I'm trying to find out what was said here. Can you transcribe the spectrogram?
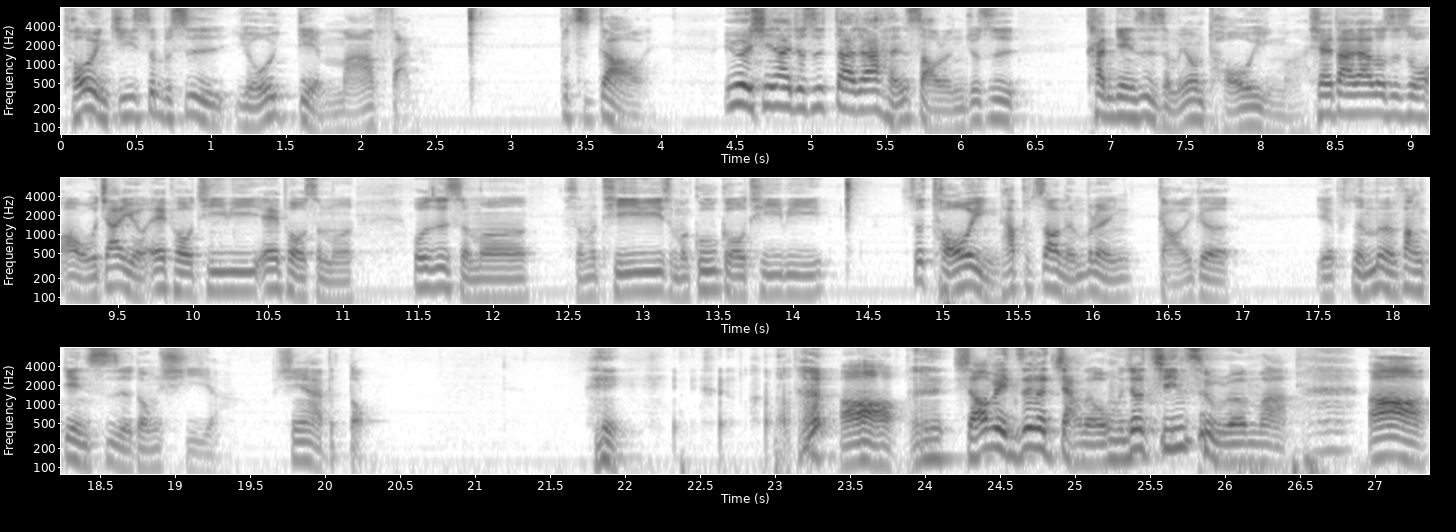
投影机是不是有一点麻烦？不知道哎、因为现在就是大家很少人就是看电视怎么用投影嘛。现在大家都是说哦，我家里有 Apple TV、Apple 什么或者是什么什么 TV、什么 Google TV，这投影他不知道能不能搞一个，也能不能放电视的东西呀、啊？现在还不懂，哦，小饼这个讲的我们就清楚了嘛，啊、哦，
